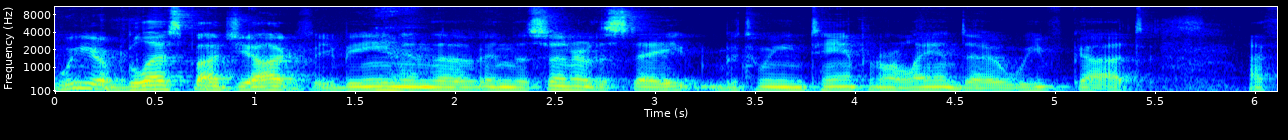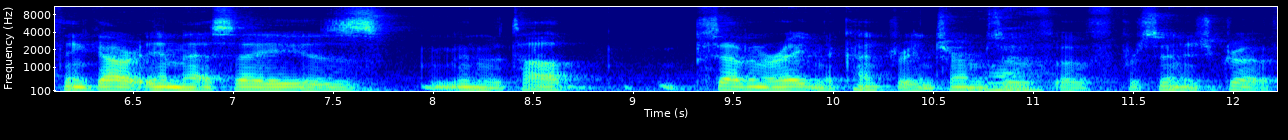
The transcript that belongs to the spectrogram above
We are blessed by geography, being yeah. in the in the center of the state between Tampa and Orlando. We've got, I think our MSA is in the top seven or eight in the country in terms wow. of, of percentage growth.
